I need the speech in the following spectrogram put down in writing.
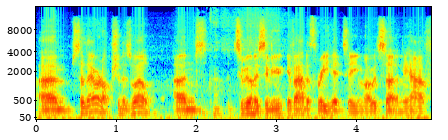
Um, so they're an option as well. And to be honest, if you if I had a three hit team, I would certainly have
